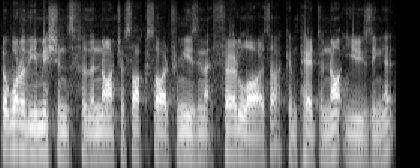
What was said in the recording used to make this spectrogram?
But what are the emissions for the nitrous oxide from using that fertiliser compared to not using it?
